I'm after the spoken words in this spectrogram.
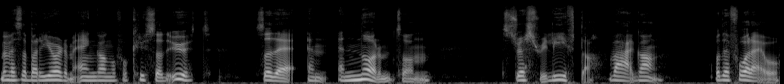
Men hvis jeg bare gjør det med en gang og får kryssa det ut, så er det en enormt sånn stress relief, da, hver gang. Og det får jeg jo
